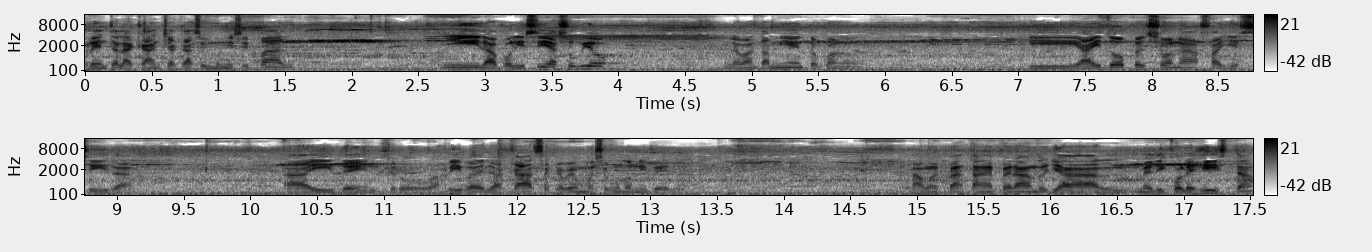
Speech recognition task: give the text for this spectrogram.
frente a la cancha casi municipal. Y la policía subió un levantamiento con y hay dos personas fallecidas ahí dentro, arriba de la casa que vemos en segundo nivel. están esperando ya al médico legista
